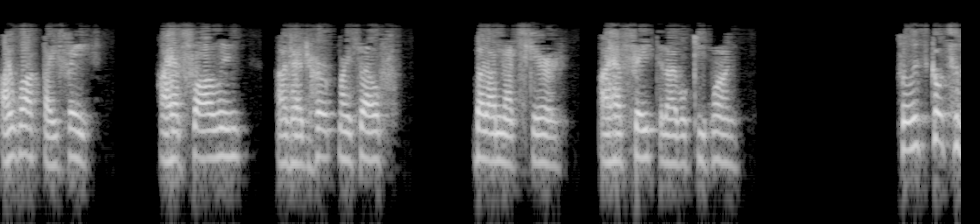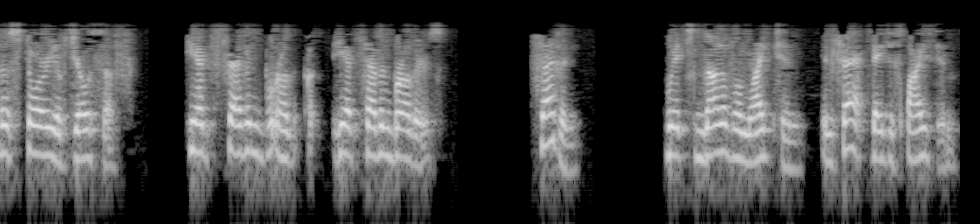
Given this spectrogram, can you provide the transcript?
I walk by faith. I have fallen, I've had hurt myself, but I'm not scared. I have faith that I will keep on. So let's go to the story of Joseph. He had seven bro- he had seven brothers. Seven. Which none of them liked him. In fact, they despised him.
